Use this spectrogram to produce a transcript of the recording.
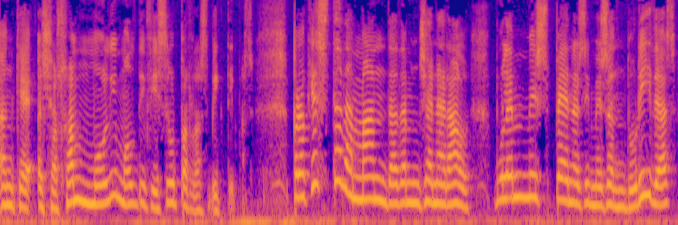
en què això es fa molt i molt difícil per les víctimes. Però aquesta demanda d'en general, volem més penes i més endurides,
